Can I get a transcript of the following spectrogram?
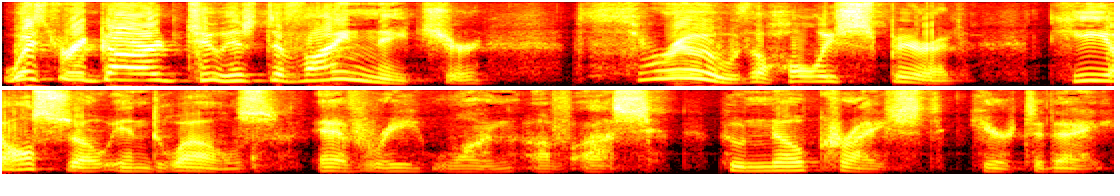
With regard to his divine nature, through the Holy Spirit, he also indwells every one of us who know Christ here today.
